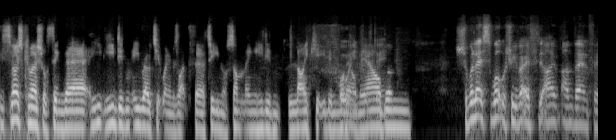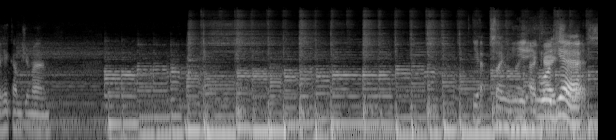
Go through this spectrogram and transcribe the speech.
it's the most commercial thing there. He he didn't. He wrote it when he was like thirteen or something. He didn't like it. He didn't want it on the 15. album. should, well, let's. What should we vote? For? I, I'm voting for "Here Comes Your Man." Yeah, same with me. Yeah. Okay, well, yeah, let's- let's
